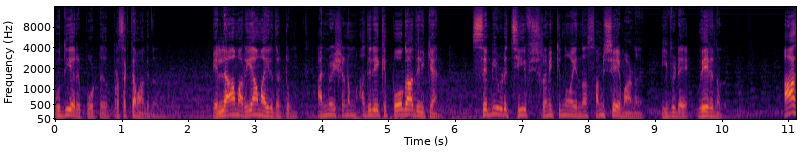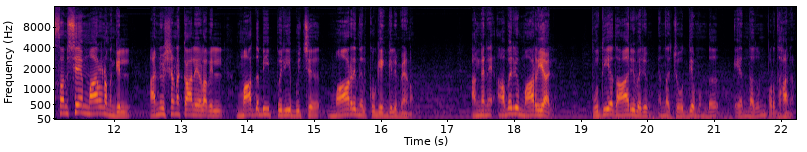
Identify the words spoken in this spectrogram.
പുതിയ റിപ്പോർട്ട് പ്രസക്തമാകുന്നത്. എല്ലാം അറിയാമായിരുന്നിട്ടും അന്വേഷണം അതിലേക്ക് പോകാതിരിക്കാൻ സെബിയുടെ ചീഫ് ശ്രമിക്കുന്നു എന്ന സംശയമാണ് ഇവിടെ ഉയരുന്നത്. ആ സംശയം മാറണമെങ്കിൽ അന്വേഷണ കാലയളവിൽ മാധബി പുരീപുച്ച് മാറി നിൽക്കുകയെങ്കിലും വേണം. അങ്ങനെ അവർ മാറിയാൽ പുതിയതാര് വരും എന്ന ചോദ്യമുണ്ട് എന്നതും പ്രധാനം.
